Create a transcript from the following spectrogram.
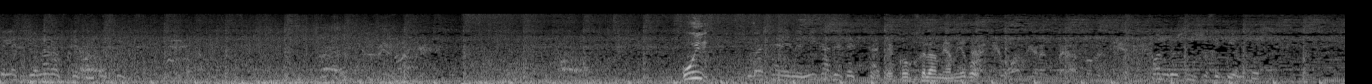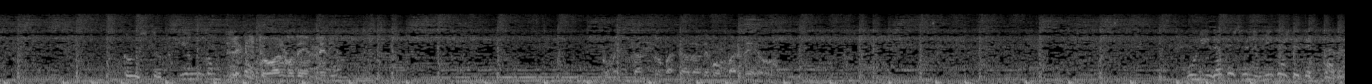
Seleccionar objetivo. ¡Uy! Base enemiga detectada. Que congela mi amigo. Fondos insuficientes. Construcción ¿Le completada. quito algo de en medio? Unidades enemigas detectadas.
